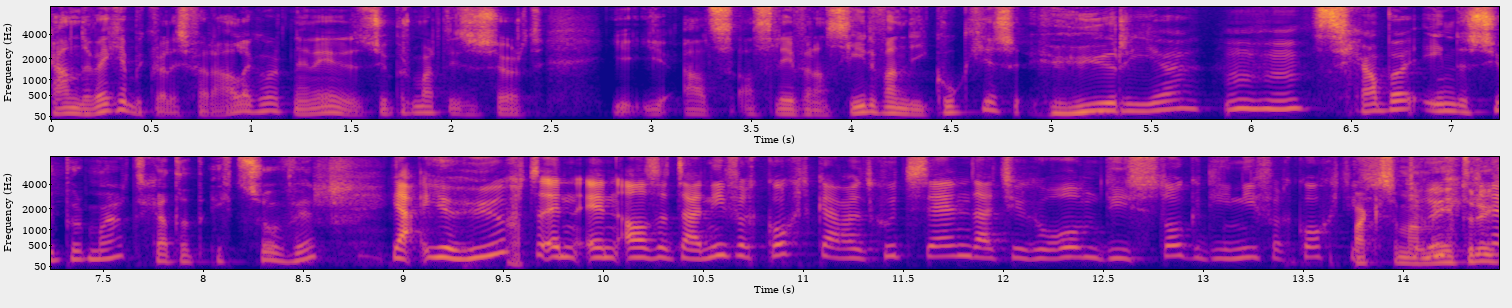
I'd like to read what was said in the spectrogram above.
Gaandeweg heb ik wel eens verhalen gehoord. Nee, nee, de supermarkt is een soort... Je, je- als, als leverancier van die koekjes huur je Mhm. schabben in de supermarkt. Gaat dat echt zo ver? Ja, je huurt en, en als het dan niet verkocht, kan het goed zijn dat je gewoon die stok die niet verkocht Pak is, ze maar mee terug.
